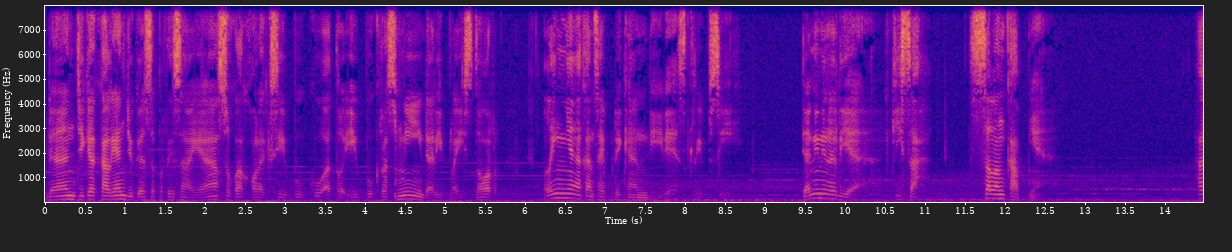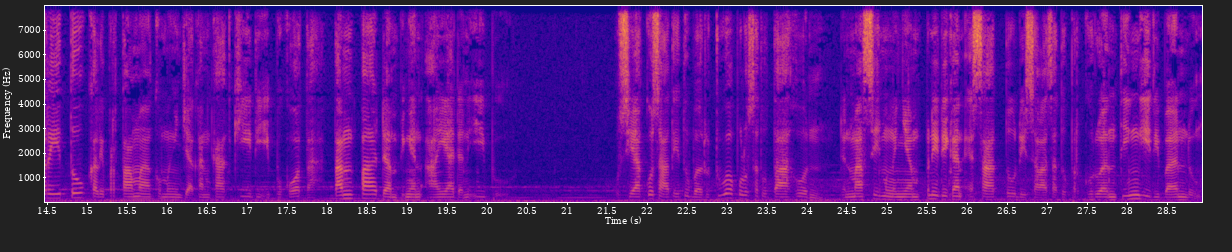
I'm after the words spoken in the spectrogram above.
Dan jika kalian juga seperti saya suka koleksi buku atau e-book resmi dari Play Store, Linknya akan saya berikan di deskripsi. Dan inilah dia kisah selengkapnya. Hari itu kali pertama aku menginjakkan kaki di ibu kota tanpa dampingan ayah dan ibu. Usiaku saat itu baru 21 tahun dan masih mengenyam pendidikan S1 di salah satu perguruan tinggi di Bandung.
